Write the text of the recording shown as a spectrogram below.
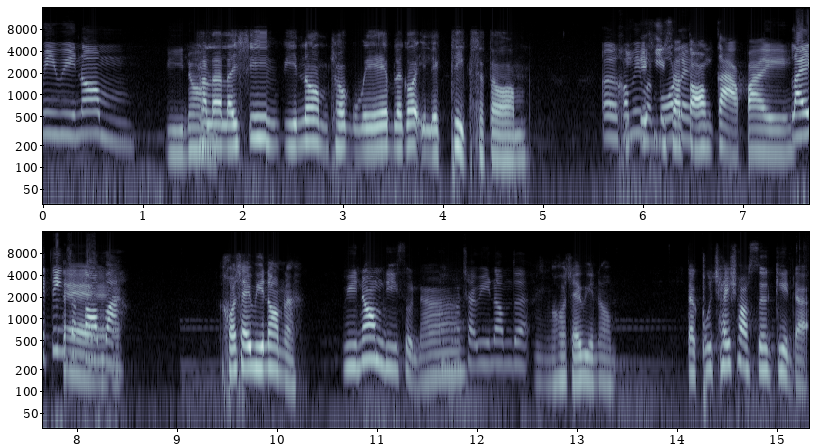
มีวีนอม วีนอมพาราไลซิงวีนอมช็อคเวฟแล้วก็อิเล็กทริกสตอมเออเขามีเหมือนทีโบสสเลยตอมกากไป ไลติ้งแต่สตอมอะเขาใช้วีนอมนะวีนอมดีสุดนะเขาใช้วีนอมด้วย อืมเขาใช้วีนอมแต่กูใช้ช็อตเซอร์กิตอะ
